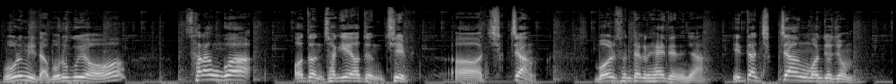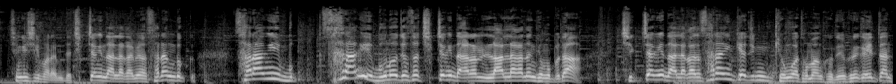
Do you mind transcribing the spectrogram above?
모릅니다. 모르고요. 사랑과 어떤 자기의 어떤 집, 어, 직장 뭘 선택을 해야 되느냐. 일단 직장 먼저 좀 챙기시기 바랍니다. 직장이 날아가면 사랑도 사랑이 무- 사랑이 무너져서 직장이 날아, 날아가는 경우보다 직장이 날아가서 사랑이 깨진 경우가 더 많거든요. 그러니까 일단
